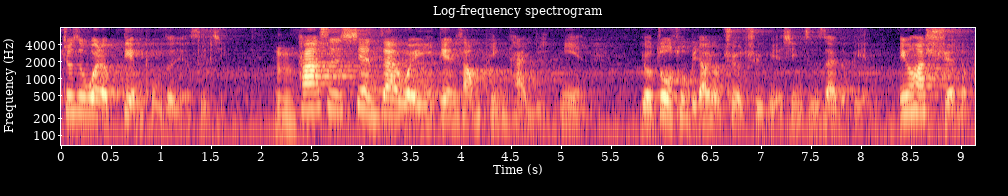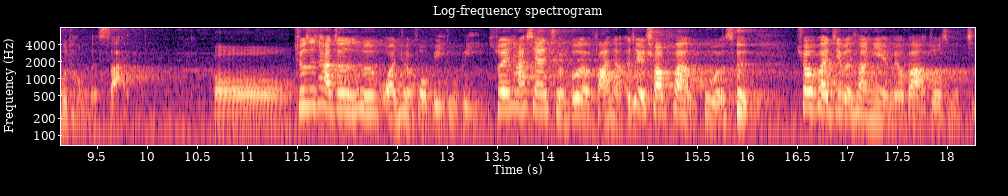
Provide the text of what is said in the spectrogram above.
就是为了店铺这件事情。嗯它是现在唯一电商平台里面有做出比较有趣的区别性，只是在这边，因为他选了不同的 site。哦，就是他真的是完全 for B to B，所以他现在全部的发想，而且 Shopify 很酷的是，Shopify 基本上你也没有办法做什么即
